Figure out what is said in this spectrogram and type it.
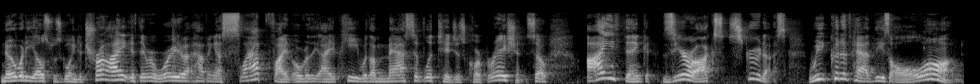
nobody else was going to try if they were worried about having a slap fight over the IP with a massive litigious corporation. So I think Xerox screwed us. We could have had these all along.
